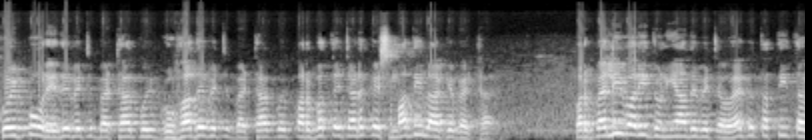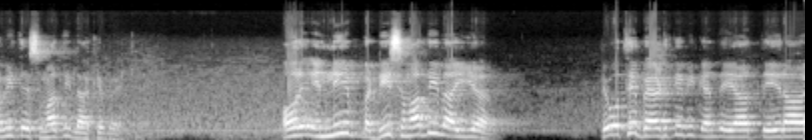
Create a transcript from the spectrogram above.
ਕੋਈ ਭੋਰੇ ਦੇ ਵਿੱਚ ਬੈਠਾ, ਕੋਈ ਗੁਫਾ ਦੇ ਵਿੱਚ ਬੈਠਾ, ਕੋਈ ਪਰਬਤ ਤੇ ਚੜ੍ਹ ਕੇ ਸਮਾਧੀ ਲਾ ਕੇ ਬੈਠਾ। ਪਰ ਪਹਿਲੀ ਵਾਰੀ ਦੁਨੀਆ ਦੇ ਵਿੱਚ ਹੋਇਆ ਕਿ ਤੱਤੀ ਤਵੀ ਤੇ ਸਮਾਧੀ ਲਾ ਕੇ ਬੈਠਾ। ਔਰ ਇੰਨੀ ਵੱਡੀ ਸਮਾਧੀ ਲਾਈ ਆ ਤੇ ਉੱਥੇ ਬੈਠ ਕੇ ਵੀ ਕਹਿੰਦੇ ਆ, ਤੇਰਾ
